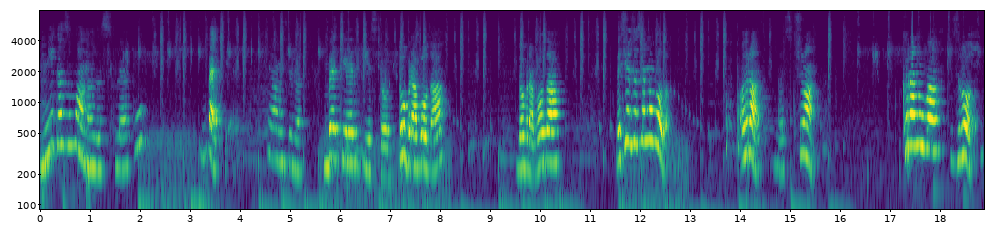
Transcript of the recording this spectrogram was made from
niegazowana ze sklepu. Bekier. Ja myślę, że Bekier jest to dobra woda. Dobra woda. Lecimy ze znaną wodą. Od razu, bez trzymania. Kranowa z lodem.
